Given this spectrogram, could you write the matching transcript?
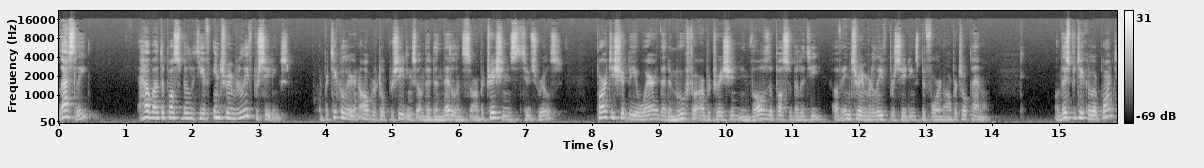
Lastly, how about the possibility of interim relief proceedings? In particular, in arbitral proceedings under the Netherlands Arbitration Institute's rules, Parties should be aware that a move to arbitration involves the possibility of interim relief proceedings before an arbitral panel. On this particular point,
